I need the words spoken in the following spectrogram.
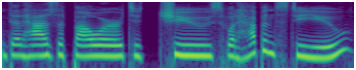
that has the power to choose what happens to you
